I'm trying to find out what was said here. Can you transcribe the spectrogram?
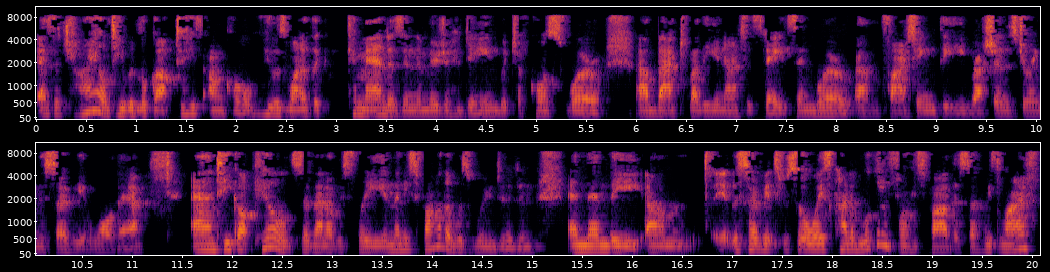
as a child, he would look up to his uncle, who was one of the commanders in the Mujahideen, which of course were uh, backed by the United States and were um, fighting the Russians during the Soviet war there. And he got killed. So that obviously, and then his father was wounded and, and then the, um, the Soviets was always kind of looking for his father. So his life,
